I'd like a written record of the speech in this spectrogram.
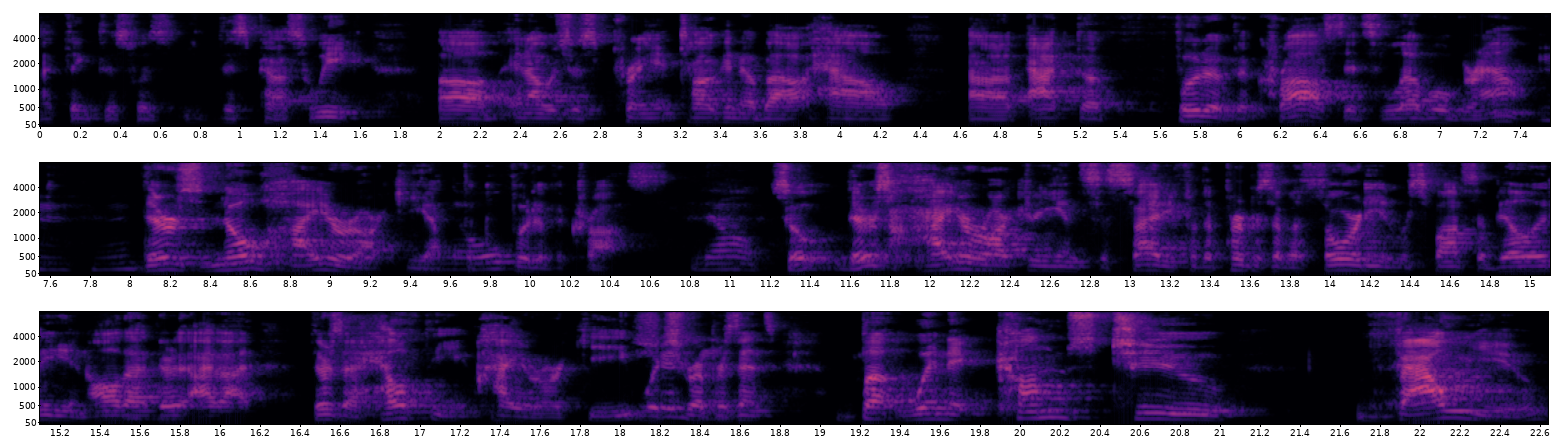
I think this was this past week, um, and I was just praying, talking about how uh, at the foot of the cross, it's level ground. Mhm. There's no hierarchy at the foot of the cross. No. So there's hierarchy in society for the purpose of authority and responsibility and all that. There, I, I, there's a healthy hierarchy which Should be. represents, but when it comes to value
